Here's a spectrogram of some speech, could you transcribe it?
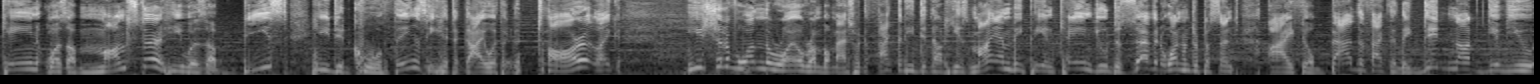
Kane was a monster. He was a beast. He did cool things. He hit a guy with a guitar. Like, he should have won the Royal Rumble match, but the fact that he did not, he is my MVP. And Kane, you deserve it 100%. I feel bad the fact that they did not give you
